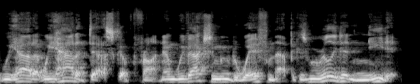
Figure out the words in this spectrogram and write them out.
We had a we had a desk up front, and we've actually moved away from that because we really didn't need it.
